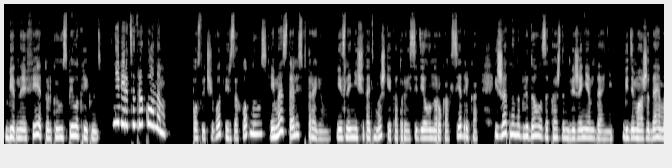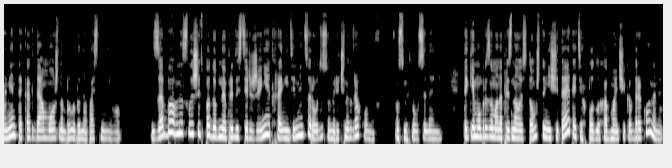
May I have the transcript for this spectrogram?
Бедная фея только и успела крикнуть «Не верьте драконам!» После чего дверь захлопнулась, и мы остались втроем, если не считать мышки, которая сидела на руках Седрика и жадно наблюдала за каждым движением Дани, видимо, ожидая момента, когда можно было бы напасть на него. Забавно слышать подобное предостережение от хранительницы рода сумеречных драконов, усмехнулся Дани. Таким образом, она призналась в том, что не считает этих подлых обманщиков драконами.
